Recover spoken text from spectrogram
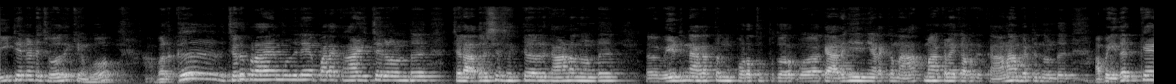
ഡീറ്റെയിൽ ആയിട്ട് ചോദിക്കുമ്പോൾ അവർക്ക് ചെറുപ്രായം മുതലേ പല കാഴ്ചകളുണ്ട് ചില അദൃശ്യ ശക്തികൾ അവർ കാണുന്നുണ്ട് വീട്ടിനകത്തും പുറത്ത് ഒക്കെ അലഞ്ഞിരിഞ്ഞ് നടക്കുന്ന ആത്മാക്കളെയൊക്കെ അവർക്ക് കാണാൻ പറ്റുന്നുണ്ട്. അപ്പൊ ഇതൊക്കെ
